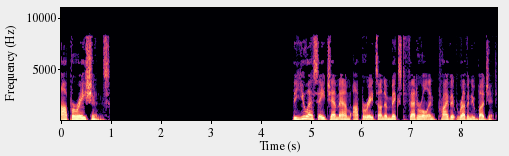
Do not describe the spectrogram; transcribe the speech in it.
Operations The USHMM operates on a mixed federal and private revenue budget.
